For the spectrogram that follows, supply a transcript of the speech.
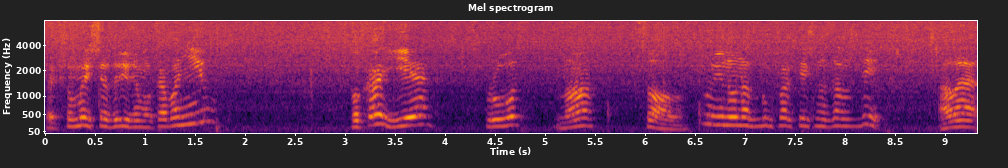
Так що ми ще зріжемо кабанів, поки є спрос на сало. Ну він у нас був фактично завжди. Але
